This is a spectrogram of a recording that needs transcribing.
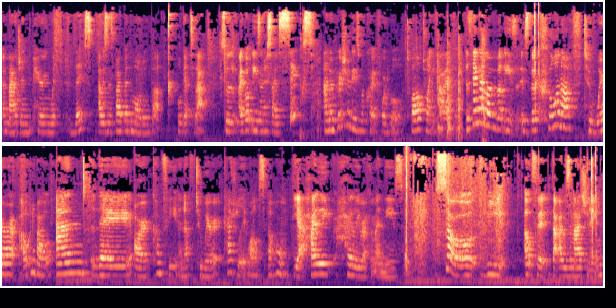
imagine pairing with this. I was inspired by the model, but we'll get to that. So I got these in a size 6 and I'm pretty sure these were quite affordable, 12.25. The thing I love about these is they're cool enough to wear out and about and they are comfy enough to wear casually whilst at home. Yeah, highly, highly recommend these. So the outfit that I was imagining,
